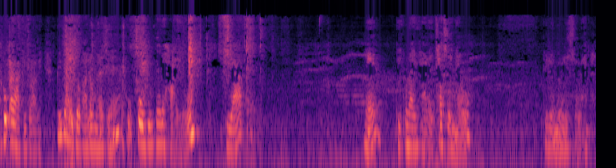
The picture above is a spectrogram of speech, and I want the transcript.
အခုအဲ့ဒါပြီးသွားပြီပြီးသွားပြီဆိုတော့ဘာလုပ်မလဲဆိုရင်အခုပို့ယူခဲ့တဲ့ဟာတွေကိုဒီက နဲ့ဒီခုနကထားတဲ့6စိတ်နဲ့ကိုဒီလိုမျိုးလေးဆက်လိုက်မယ်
